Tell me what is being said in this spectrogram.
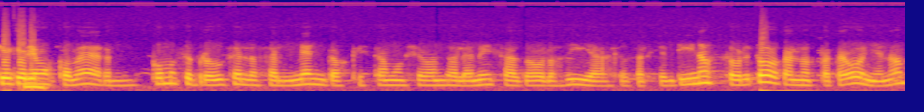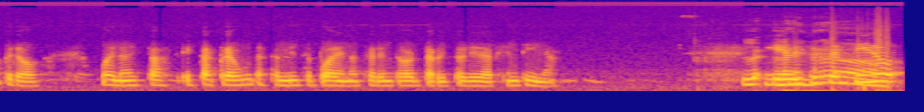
qué queremos comer, cómo se producen los alimentos que estamos llevando a la mesa todos los días los argentinos, sobre todo acá en Norte Patagonia, ¿no? Pero bueno, estas, estas preguntas también se pueden hacer en todo el territorio de Argentina. y en ese sentido,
